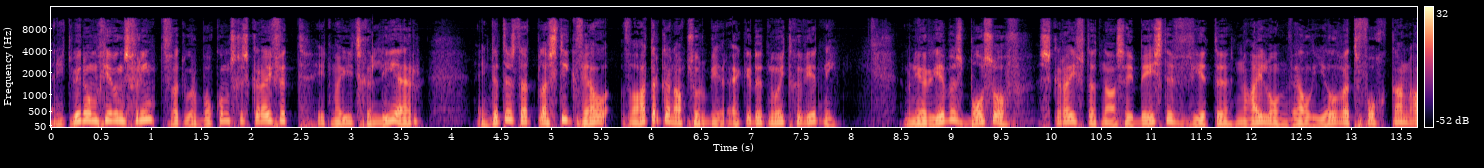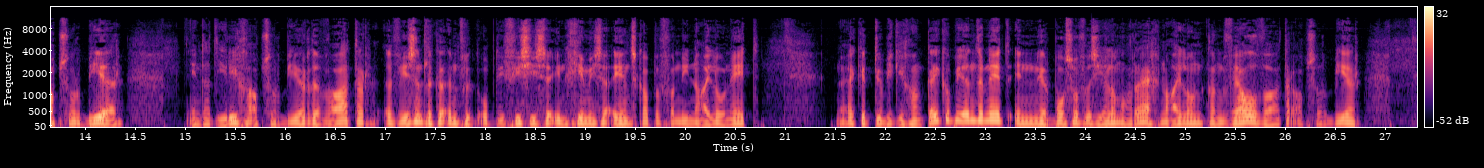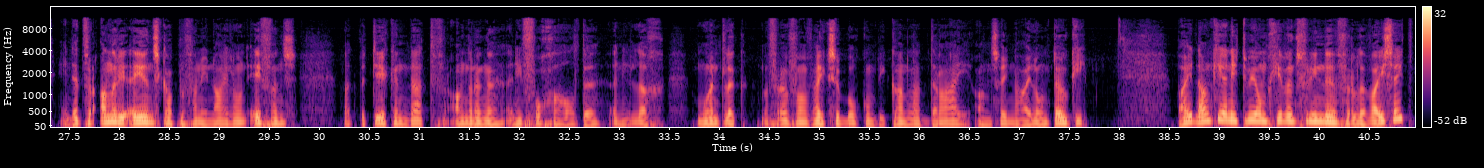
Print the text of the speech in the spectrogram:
En die tweede omgewingsvriend wat oor bokkoms geskryf het, het my iets geleer en dit is dat plastiek wel water kan absorbeer. Ek het dit nooit geweet nie. Meneer Rebus Boshoff skryf dat na sy beste wete nylon wel heelwat vog kan absorbeer en dat hierdie geabsorbeerde water 'n wesentlike invloed op die fisiese en chemiese eienskappe van die nylon het. Nou ek het toe bietjie gaan kyk op die internet en meneer Boshoff is heeltemal reg. Nylon kan wel water absorbeer en dit verander die eienskappe van die nylon effens wat beteken dat veranderinge in die voggehalte in die lug moontlik mevrou van Wyk se bokkompie kan laat draai aan sy nylon toutjie. Baie dankie aan die twee omgewingsvriende vir hulle wysheid,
